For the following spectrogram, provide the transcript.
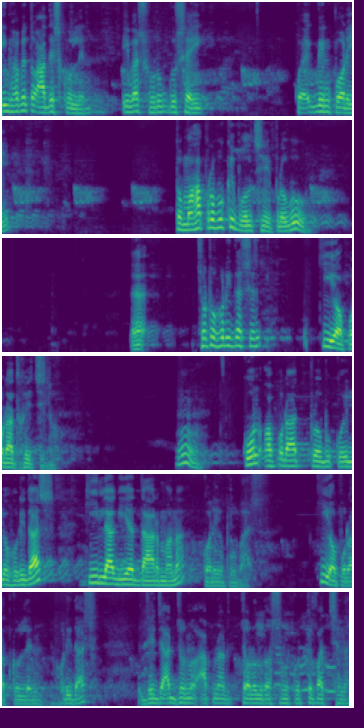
এইভাবে তো আদেশ করলেন। এবার স্বরূপ গোসাই কয়েকদিন পরে, তো মহাপ্রভুকে বলছে প্রভু? ছোট হরিদাসের কি অপরাধ হয়েছিল? হুম, কোন অপরাধ? প্রভু কইল, হরিদাস, কি লাগিয়া দ্বার মানা করে উপবাস? কি অপরাধ করলেন হরিদাস? যে যার জন্য আপনার চরণ দর্শন করতে পারছে না।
